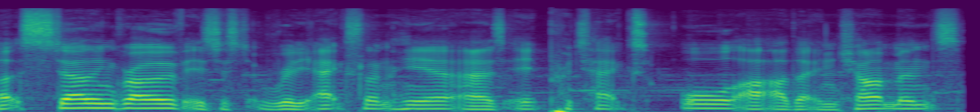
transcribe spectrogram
But Sterling Grove is just really excellent here as it protects all our other enchantments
